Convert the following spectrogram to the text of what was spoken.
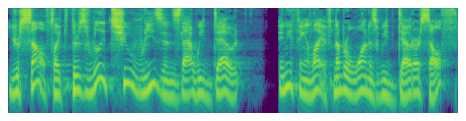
yourself. Like, there's really two reasons that we doubt anything in life. Number one is we doubt ourselves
